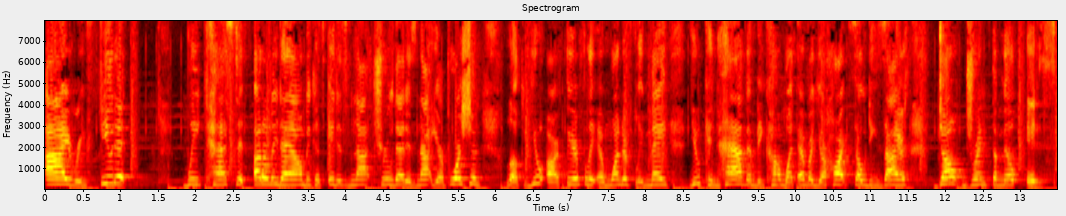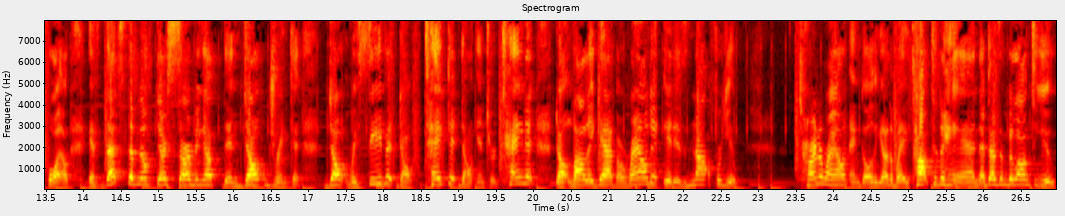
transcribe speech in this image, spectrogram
I refute it. We cast it utterly down because it is not true. That is not your portion. Look, you are fearfully and wonderfully made. You can have and become whatever your heart so desires. Don't drink the milk, it is spoiled. If that's the milk they're serving up, then don't drink it. Don't receive it. Don't take it. Don't entertain it. Don't lollygag around it. It is not for you turn around and go the other way. Talk to the hand that doesn't belong to you.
